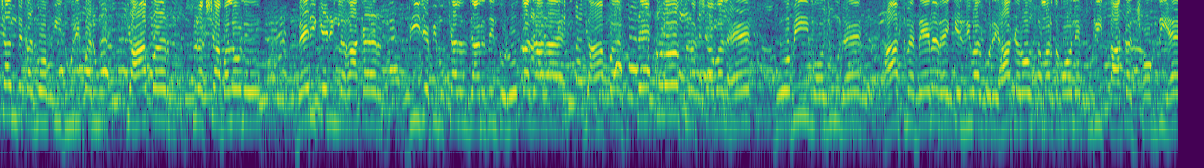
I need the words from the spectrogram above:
चंद कदमों की दूरी पर हूँ। यहाँ पर सुरक्षा बलों ने बैरिकेडिंग लगाकर बीजेपी मुख्यालय से जाने से इनको रोका जा रहा है। यहाँ पर सैकड़ों सुरक्षा बल हैं, वो भी मौजूद है। हाथ में बैनर है, केजरीवाल को रिहा करो, समर्थकों ने पूरी ताकत झोंक दी है।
